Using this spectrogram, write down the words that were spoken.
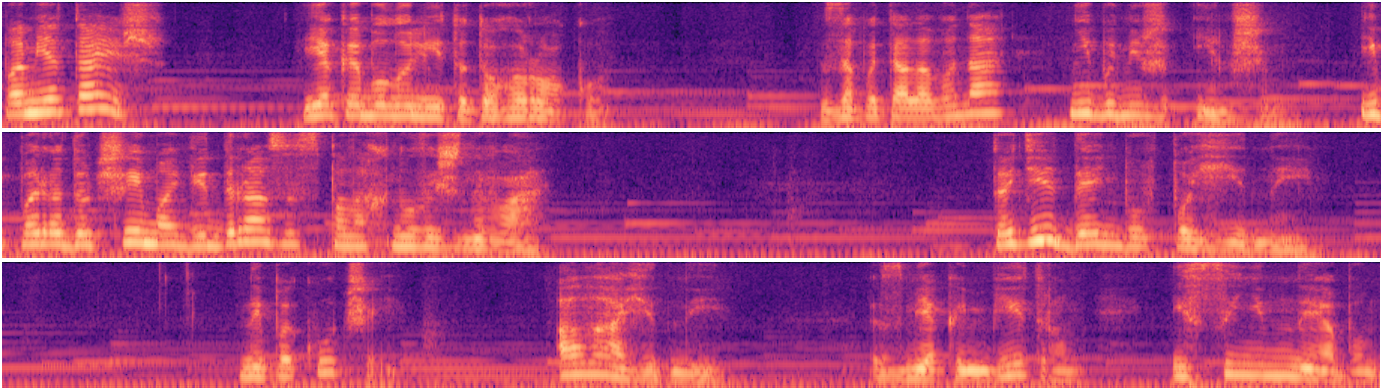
Пам'ятаєш, яке було літо того року? Запитала вона, ніби між іншим, і перед очима відразу спалахнули жнива. Тоді день був погідний, не пекучий, а лагідний, з м'яким вітром і синім небом,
